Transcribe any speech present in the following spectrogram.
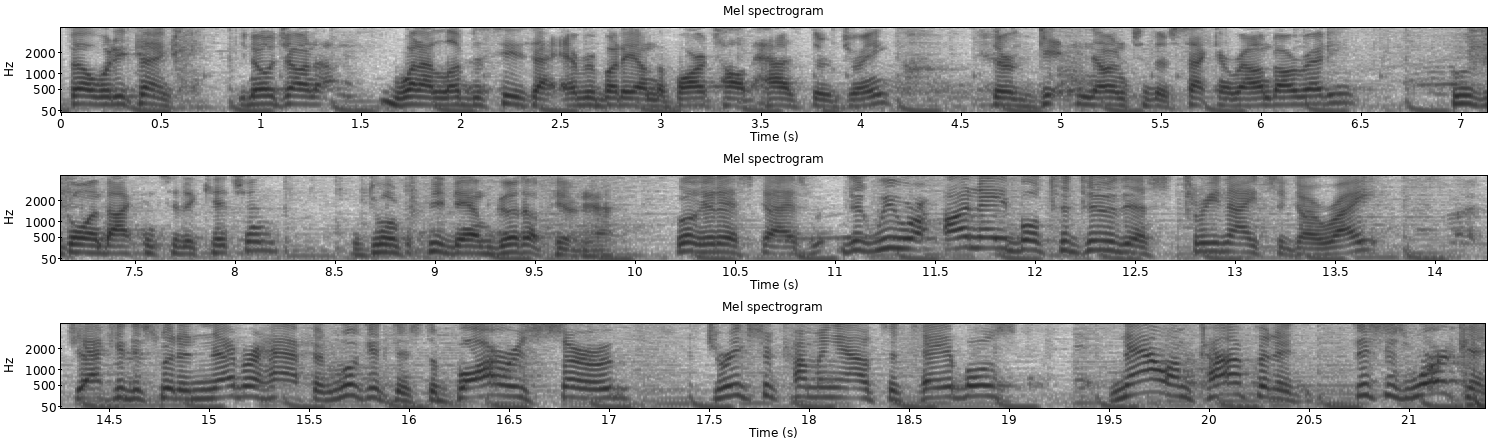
Phil, what do you think? You know, Jon, what I love to see is that everybody on the bar top has their drinks. They're getting on to their second round already. Food's going back into the kitchen. We're doing pretty damn good up here. Yeah. Look at this, guys. We were unable to do this three nights ago, right? Jackie, this would have never happened. Look at this. The bar is served, drinks are coming out to tables. Now I'm confident this is working.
